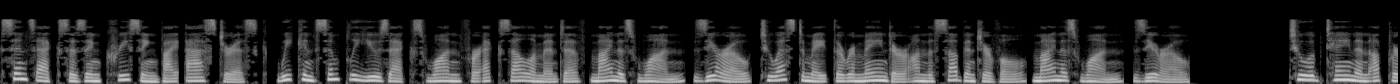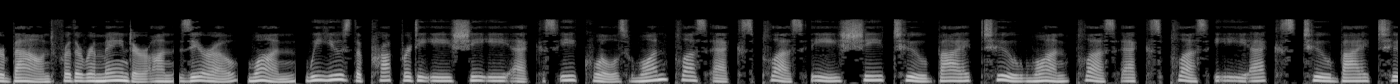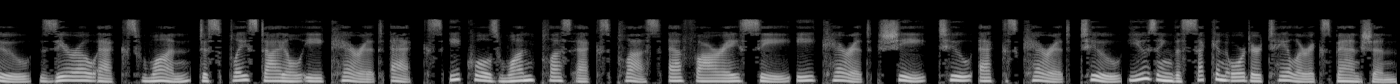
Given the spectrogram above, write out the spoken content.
Since x is increasing by asterisk, we can simply use x1 for x element of minus 1, 0 to estimate the remainder on the subinterval minus 1, 0. To obtain an upper bound for the remainder on 0, 1, we use the property E she x equals 1 plus x plus E she 2 by 2 1 plus x plus E x 2 by 2 0 x 1 display style E caret x equals 1 plus x plus frac E caret she 2 x caret 2 using the second order Taylor expansion.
